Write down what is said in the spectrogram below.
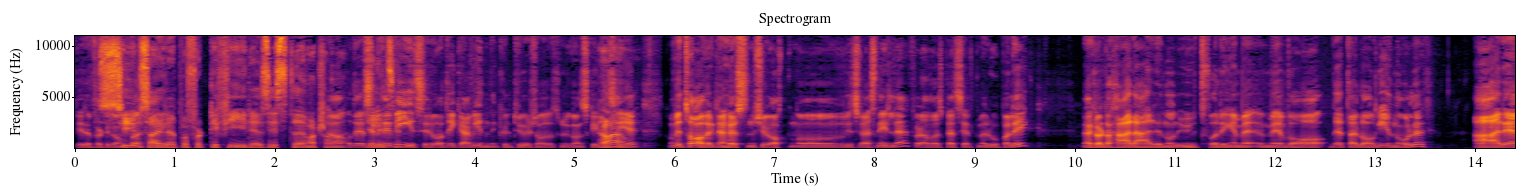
Syv seire på 44 siste matchene. Ja, og det, det, viser jo at det ikke er vinnerkultur, som du ganske ja, ja. sier. Om vi tar vekk den høsten 2018, og hvis vi er snille, for det var spesielt med Europaligaen Det er klart at her er det noen utfordringer med, med hva dette laget inneholder. Er det,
